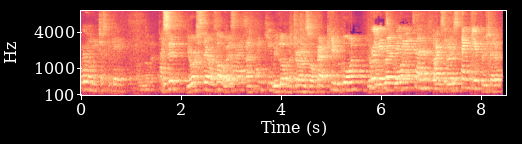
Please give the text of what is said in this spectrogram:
we're only just beginning. I love it. Thank That's it. You're star as always, Alright, and thank you. we love the journey so far. Keep it going. You're doing Brilliant, a great brilliant, and Thanks, guys. thank you. Appreciate it.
